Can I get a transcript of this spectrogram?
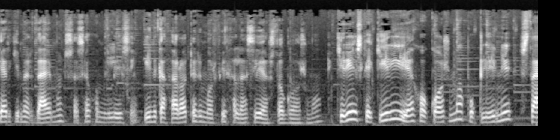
Herkimer Diamonds σας έχω μιλήσει. Είναι η καθαρότερη μορφή χαλαζία στον κόσμο. Κυρίες και κύριοι, έχω κόσμο που κλείνει στα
